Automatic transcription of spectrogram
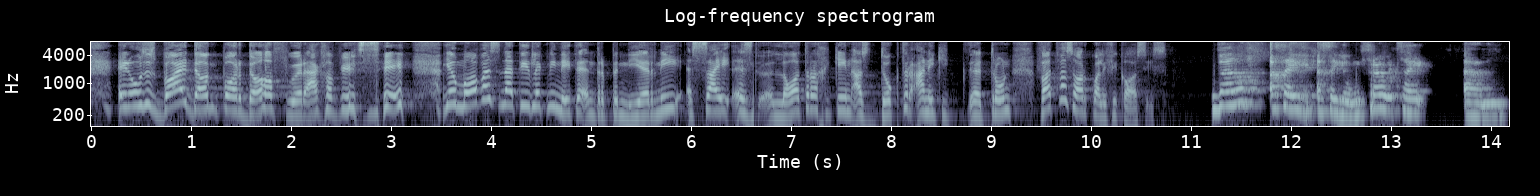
en ons is baie dankbaar daarvoor. Ek gaan vir jou sê, jou ma was natuurlik nie net 'n entrepreneur nie. Sy is later geken as dokter Annetjie uh, Tron. Wat was haar kwalifikasies? Wel, as sy as 'n jong vrou het sy ehm um,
